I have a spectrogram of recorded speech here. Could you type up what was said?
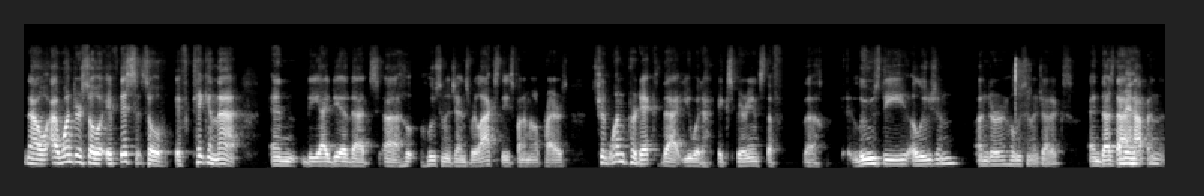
now I wonder. So if this, so if taking that and the idea that uh, hallucinogens relax these fundamental priors. Should one predict that you would experience the the lose the illusion under hallucinogenics? And does that I mean, happen?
